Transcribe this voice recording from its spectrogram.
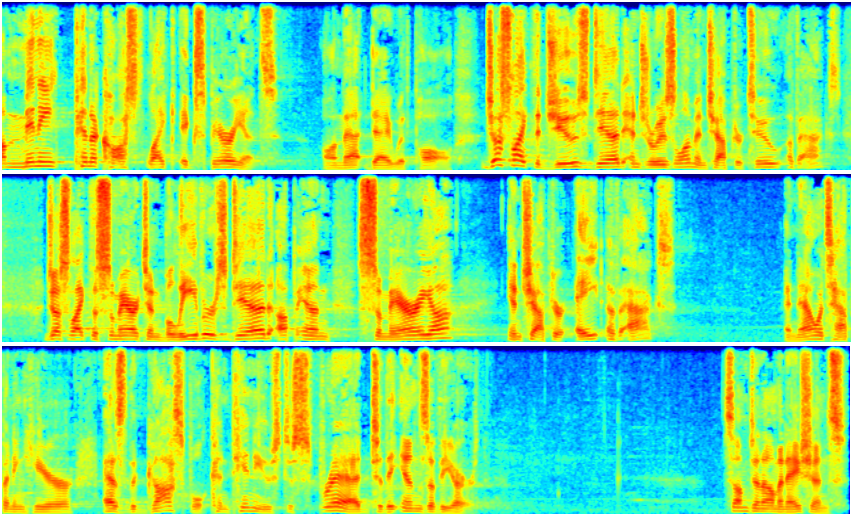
a mini Pentecost like experience on that day with Paul. Just like the Jews did in Jerusalem in chapter 2 of Acts, just like the Samaritan believers did up in Samaria in chapter 8 of Acts. And now it's happening here as the gospel continues to spread to the ends of the earth. Some denominations,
